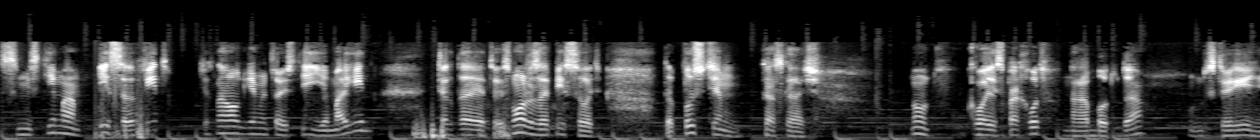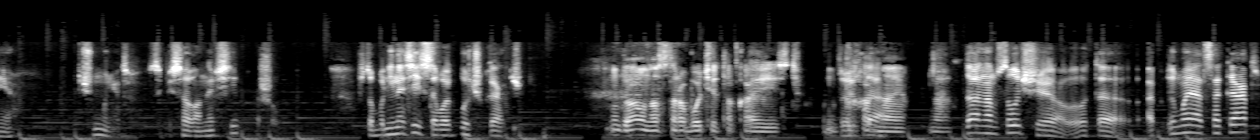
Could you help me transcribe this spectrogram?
совместима и с RFID технологиями, то есть и EMARIN и так далее. То есть можно записывать, допустим, как сказать, ну, у кого есть проход на работу, да, удостоверение. Почему нет? Записал NFC, пошел. Чтобы не носить с собой кучу карточек. Ну да, у нас на работе такая есть. Проходная. Да. да. В данном случае это эмуляция карт,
